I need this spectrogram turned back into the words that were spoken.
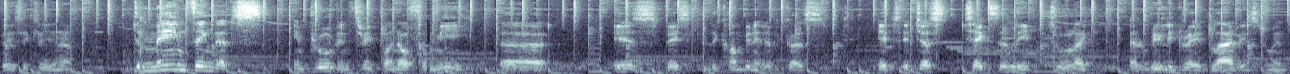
basically, you know. The main thing that's improved in 3.0 for me uh, is basically the combinator because it, it just takes the leap to like a really great live instrument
